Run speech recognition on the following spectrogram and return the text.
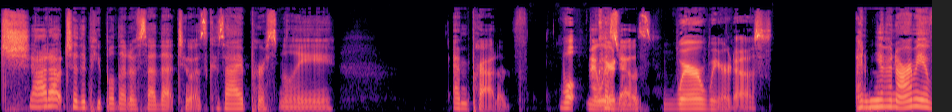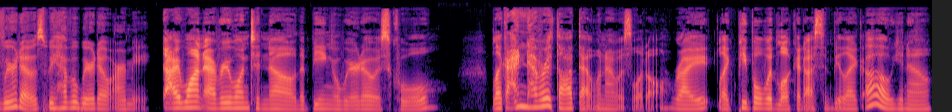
shout out to the people that have said that to us because I personally am proud of, well, my weirdos. We're weirdos. And we have an army of weirdos. We have a weirdo army. I want everyone to know that being a weirdo is cool. Like I never thought that when I was little, right? Like people would look at us and be like, "Oh, you know,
